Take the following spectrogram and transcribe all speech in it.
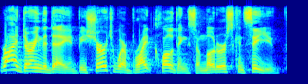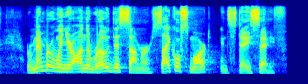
Ride during the day and be sure to wear bright clothing so motorists can see you. Remember when you're on the road this summer, cycle smart and stay safe.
